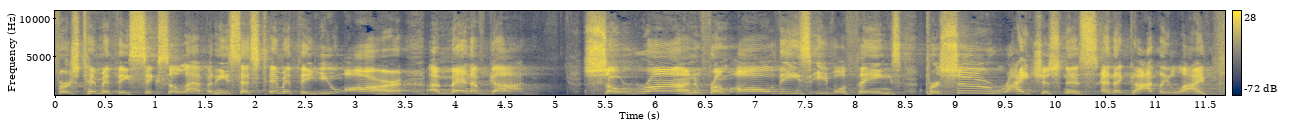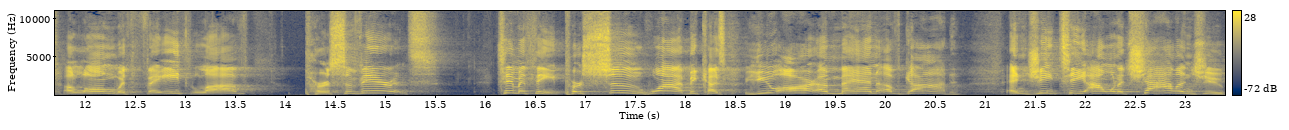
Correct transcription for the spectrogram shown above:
1 Timothy 6:11, he says, "Timothy, you are a man of God. So run from all these evil things. Pursue righteousness and a godly life, along with faith, love, perseverance. Timothy, pursue. Why? Because you are a man of God. And GT, I want to challenge you.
